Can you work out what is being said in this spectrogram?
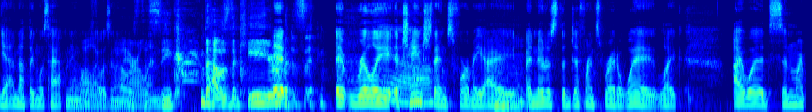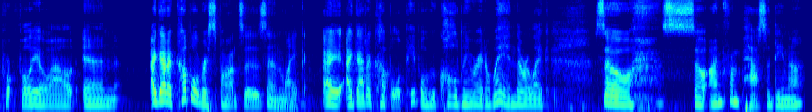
yeah, nothing was happening while I was in that Was the secret. that was the key you were It- missing. it really Yeah. it changed things for me. I hmm. I noticed the difference right away. Like I would send my portfolio out and I got a couple responses and hmm. like I I got a couple of people who called me right away and they were like, "So so I'm from Pasadena,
